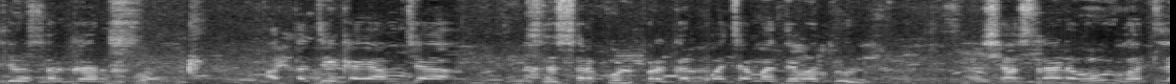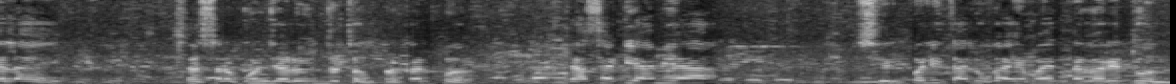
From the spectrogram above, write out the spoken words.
दिवस सरकार. आता जे काही आमच्या सहस्रकुंड प्रकल्पाच्या माध्यमातून शासनानं होऊ घातलेला आहे सहस्रकुंड जलविद्युत प्रकल्प त्यासाठी आम्ही या शिरपली तालुका हिमायतनगर येथून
